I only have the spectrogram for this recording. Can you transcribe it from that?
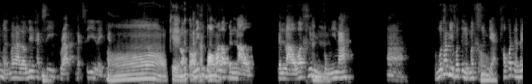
เหมือนเวลาเราเรียกแท็กซี่ Grab แท็กซี่อะไรอย่างเงี้อ๋ยอโอเคนึกออกอันนี้ครัคืบอบอกนึว่าเราเป็นเรา เป็นเราว่าขึ้นอืมตรงนี้นะ อ่า สมมุติถ้ามีคนอื่นมาขึ้นเนี่ยเขาก็จะได้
